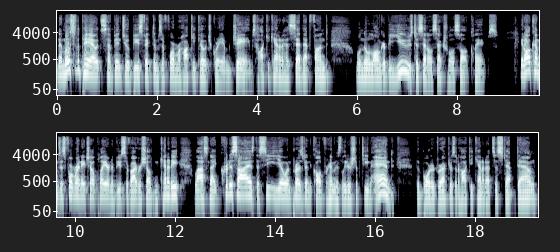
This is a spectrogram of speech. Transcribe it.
Now, most of the payouts have been to abuse victims of former hockey coach Graham James. Hockey Canada has said that fund will no longer be used to settle sexual assault claims. It all comes as former NHL player and abuse survivor Sheldon Kennedy last night criticized the CEO and president and called for him and his leadership team and the board of directors at Hockey Canada to step down.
